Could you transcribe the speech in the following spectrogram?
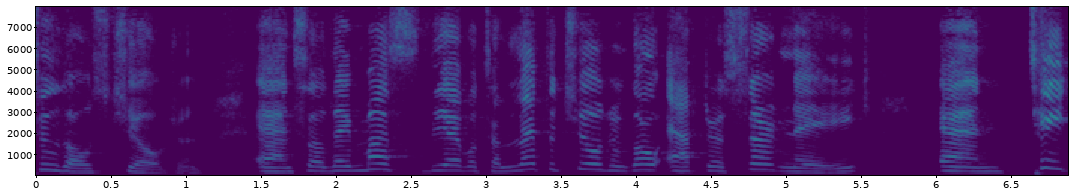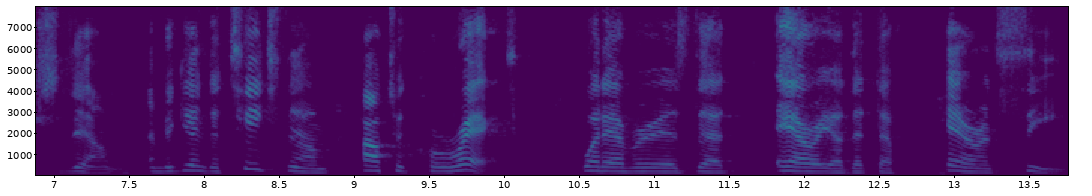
to those children. And so they must be able to let the children go after a certain age and teach them and begin to teach them how to correct whatever is that area that the parents see.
